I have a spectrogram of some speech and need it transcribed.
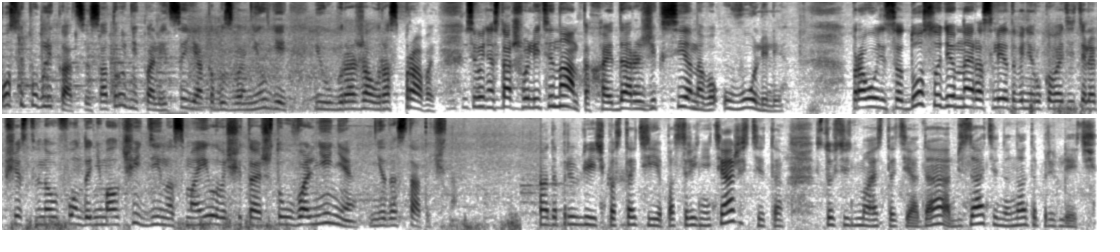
После публикации сотрудник полиции якобы звонил ей и угрожал расправой. Сегодня старшего лейтенанта Хайдара Жиксенова уволили. Проводится досудебное расследование. Руководитель общественного фонда «Не молчи» Дина Смаилова считает, что увольнения недостаточно. Надо привлечь по статье по средней тяжести, это 107 статья, да, обязательно надо привлечь.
